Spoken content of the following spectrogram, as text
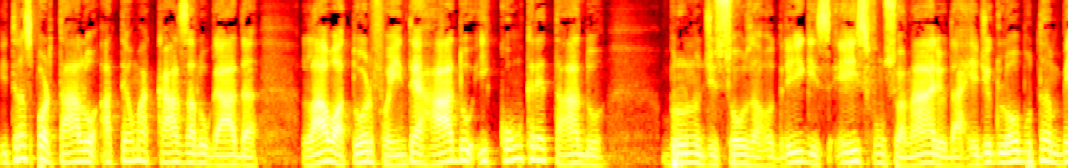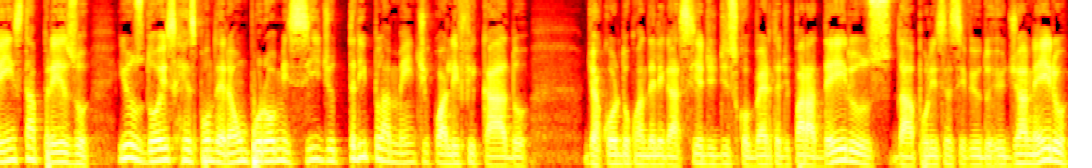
e transportá-lo até uma casa alugada. Lá o ator foi enterrado e concretado. Bruno de Souza Rodrigues, ex-funcionário da Rede Globo, também está preso e os dois responderão por homicídio triplamente qualificado. De acordo com a Delegacia de Descoberta de Paradeiros da Polícia Civil do Rio de Janeiro,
